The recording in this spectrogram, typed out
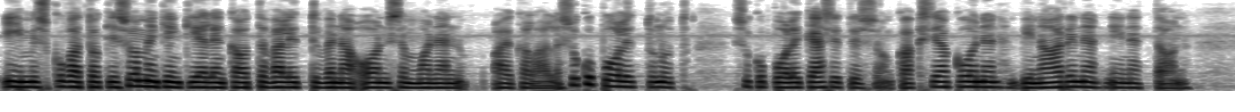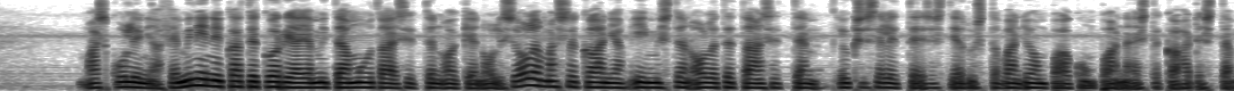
ihmiskuva toki suomenkin kielen kautta välittyvänä on semmoinen aika lailla sukupuolittunut. Sukupuolikäsitys on kaksijakoinen, binaarinen, niin että on maskuliini- ja feminiinikategoria ja mitä muuta ei sitten oikein olisi olemassakaan. Ja ihmisten oletetaan sitten yksiselitteisesti edustavan jompaa kumpaan näistä kahdesta.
